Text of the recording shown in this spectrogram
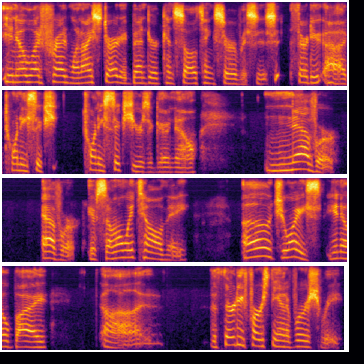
You know what, Fred? When I started Bender Consulting Services 30, uh, 26, 26 years ago now, never, ever, if someone would tell me, oh, Joyce, you know, by uh, the 31st anniversary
